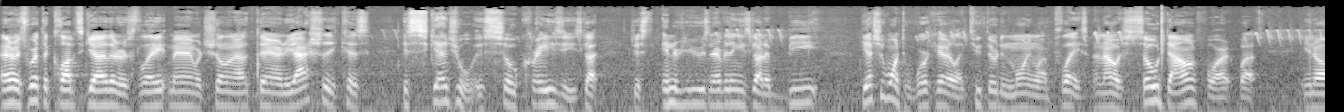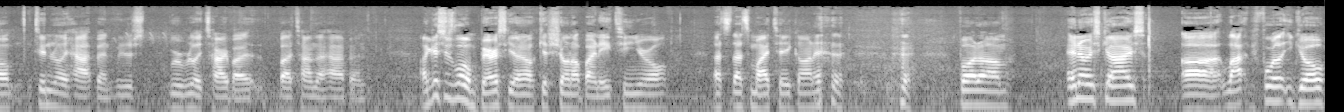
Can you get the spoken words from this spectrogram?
anyways, we're at the club together. It's late, man. We're chilling out there, and he actually, cause his schedule is so crazy. He's got just interviews and everything. He's got to be. He actually wanted to work here at like 2:30 in the morning at my place, and I was so down for it, but you know, it didn't really happen. We just we were really tired by by the time that happened. I guess he's a little embarrassed, you know, get shown up by an 18-year-old. That's that's my take on it. but um, anyways, guys, uh, before I let you go,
